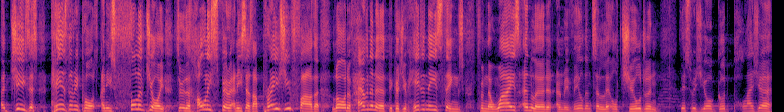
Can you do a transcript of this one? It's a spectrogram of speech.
And Jesus hears the reports and he's full of joy through the Holy Spirit. And he says, I praise you, Father, Lord of heaven and earth, because you've hidden these things from the wise and learned and revealed them to little children. This was your good pleasure.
